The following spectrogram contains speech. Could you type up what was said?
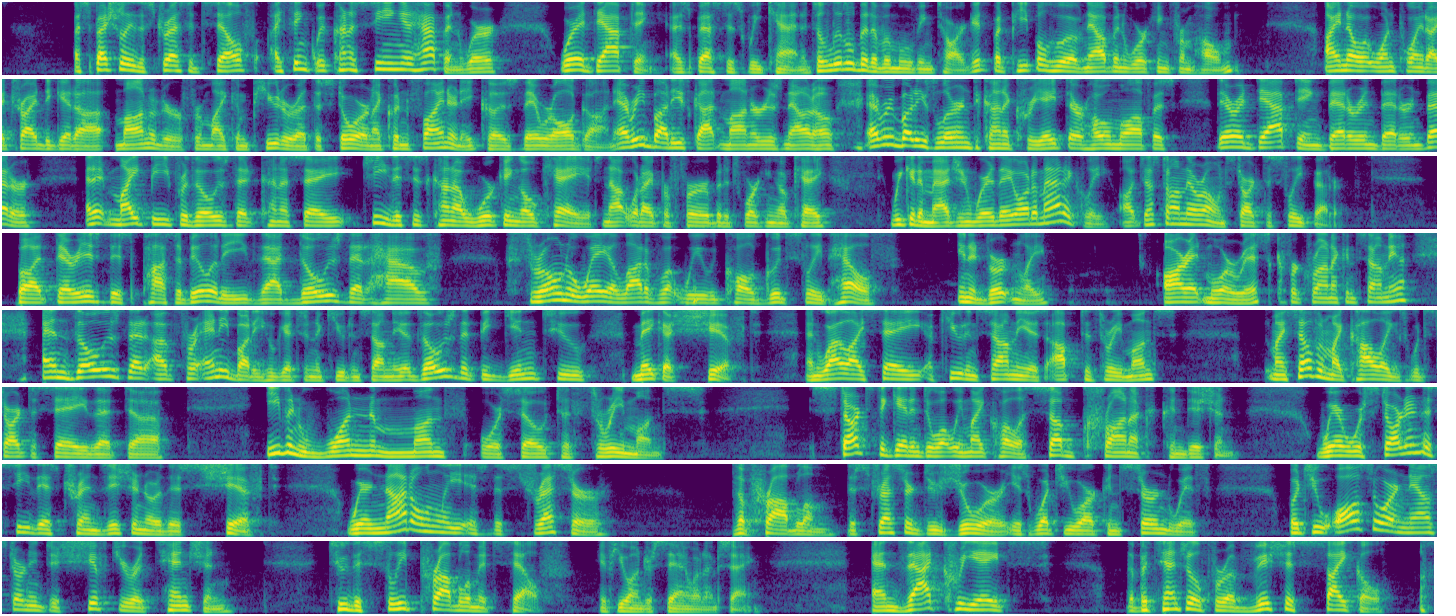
especially the stress itself, I think we're kind of seeing it happen. We're we're adapting as best as we can. It's a little bit of a moving target, but people who have now been working from home I know at one point I tried to get a monitor for my computer at the store and I couldn't find any because they were all gone. Everybody's got monitors now at home. Everybody's learned to kind of create their home office. They're adapting better and better and better. And it might be for those that kind of say, gee, this is kind of working okay. It's not what I prefer, but it's working okay. We could imagine where they automatically, uh, just on their own, start to sleep better. But there is this possibility that those that have thrown away a lot of what we would call good sleep health inadvertently are at more risk for chronic insomnia. And those that, uh, for anybody who gets an acute insomnia, those that begin to make a shift. And while I say acute insomnia is up to three months, myself and my colleagues would start to say that uh, even one month or so to three months starts to get into what we might call a subchronic condition, where we're starting to see this transition or this shift, where not only is the stressor the problem. The stressor du jour is what you are concerned with. But you also are now starting to shift your attention to the sleep problem itself, if you understand what I'm saying. And that creates the potential for a vicious cycle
